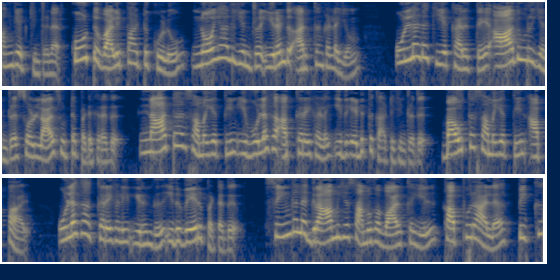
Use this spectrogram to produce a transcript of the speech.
பங்கேற்கின்றனர். கூட்டு வழிபாட்டு குழு நோயாளி என்ற இரண்டு அர்த்தங்களையும் உள்ளடக்கிய கருத்தே ஆதூறு என்ற சொல்லால் சுட்டப்படுகிறது. நாட்டார் சமயத்தின் இவ்வுலக அக்கறைகளை இது எடுத்து காட்டுகின்றது. பௌத்த சமயத்தின் அப்பால் உலக அக்கறைகளில் இருந்து இது வேறுபட்டது. சிங்கள கிராமிய சமூக வாழ்க்கையில் கப்புரால பிக்கு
